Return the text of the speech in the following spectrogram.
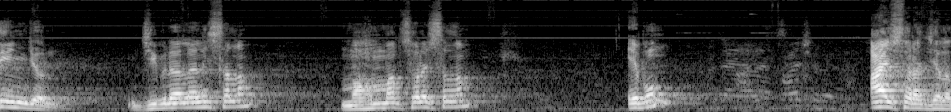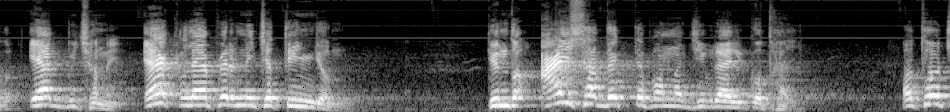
তিনজন। জিবরাইল আলী সাল্লাম মোহাম্মদ সাল্লাহ সাল্লাম এবং আয়সারা জেলাদ এক বিছানে, এক ল্যাপের নিচে তিনজন। কিন্তু আয়সা দেখতে পান না জিব্রাইল কোথায়। অথচ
